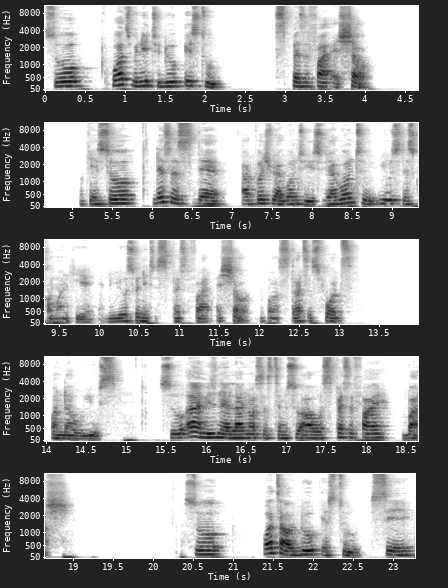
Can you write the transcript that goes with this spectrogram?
So what we need to do is to specify a shell. Okay, so this is the approach we are going to use. We are going to use this command here, and we also need to specify a shell because that is what Conda will use. So I am using a Linux system, so I will specify bash. So what I'll do is to say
